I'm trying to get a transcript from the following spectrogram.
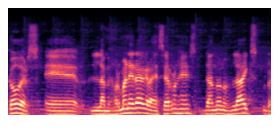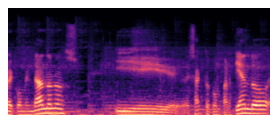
Covers. Eh, la mejor manera de agradecernos es dándonos likes, recomendándonos y exacto, compartiendo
